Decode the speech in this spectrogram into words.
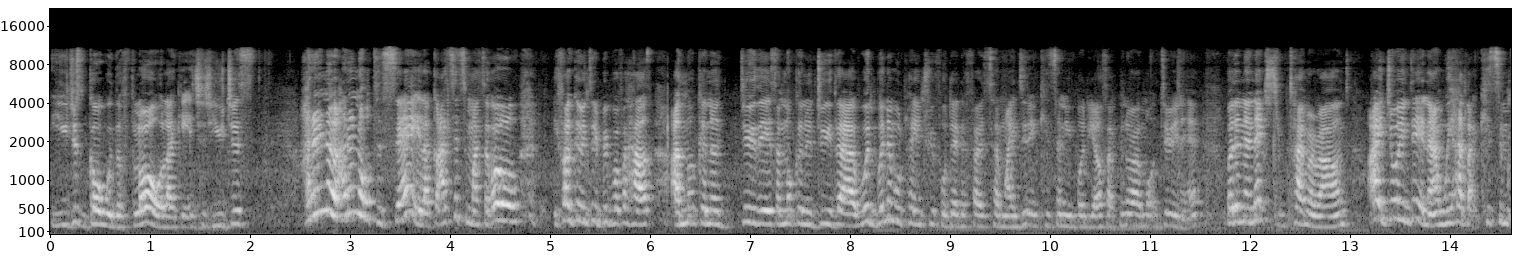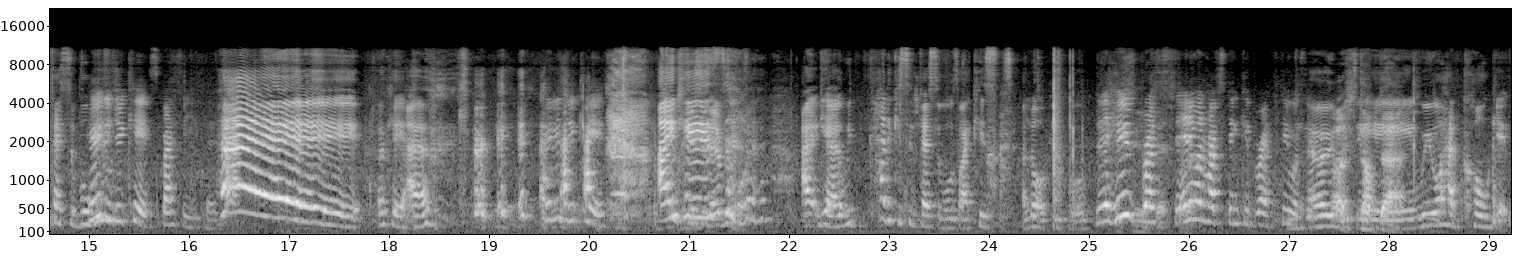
you just go with the flow. Like it's just you just. I don't know. I don't know what to say. Like I said to myself, oh, if I go into the Big Brother house, I'm not gonna do this. I'm not gonna do that. When, when they were playing Truth or Dare the first time, I didn't kiss anybody. Else. Like, no, I'm not doing it. But then the next time around, I joined in and we had like kissing festival. Who did you kiss? Bassey, you said. Hey! Okay, I Who did you kiss? I You're kissing kissed. everyone. I, yeah, we had a kissing festival, so I kissed a lot of people. Did, whose Yeah, breath? Did anyone have stinky breath? Who was? Nobody. Oh, stop that. We all had Colgate,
